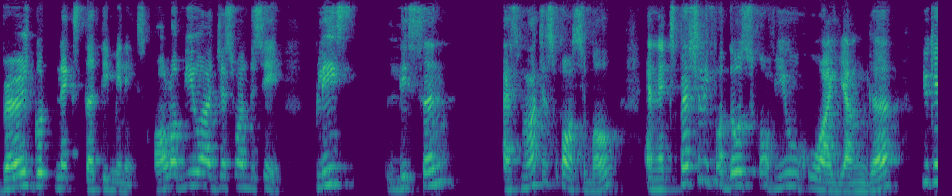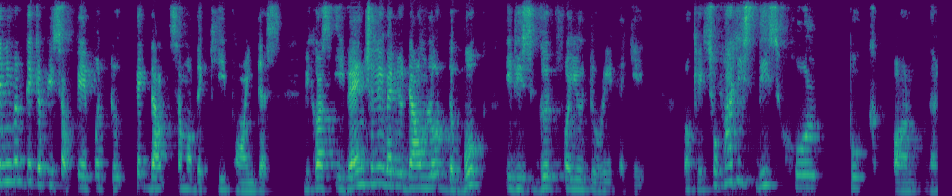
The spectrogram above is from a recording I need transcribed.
very good next 30 minutes. All of you, I just want to say, please listen as much as possible. And especially for those of you who are younger, you can even take a piece of paper to take down some of the key pointers because eventually when you download the book, it is good for you to read again. Okay, so what is this whole book on the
